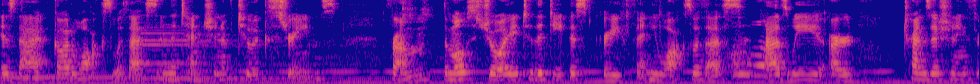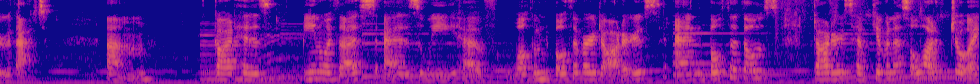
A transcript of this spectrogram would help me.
is that God walks with us in the tension of two extremes from the most joy to the deepest grief, and He walks with us as we are transitioning through that. Um, God has been with us as we have welcomed both of our daughters, and both of those daughters have given us a lot of joy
